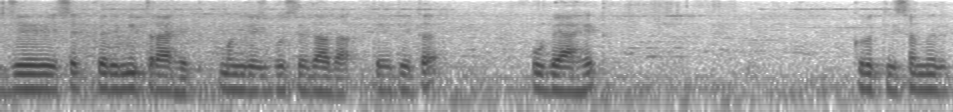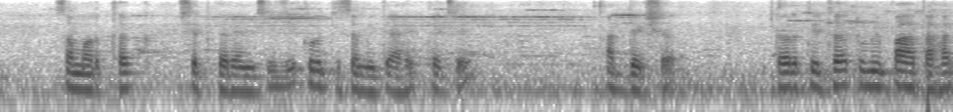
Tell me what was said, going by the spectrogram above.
जे शेतकरी मित्र आहेत मंगेश भुसे दादा ते तिथं उभे आहेत. कृती समिर समर्थक शेतकऱ्यांची जी कृती समिती आहे त्याचे अध्यक्ष. तर तिथं तुम्ही पाहत आहात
